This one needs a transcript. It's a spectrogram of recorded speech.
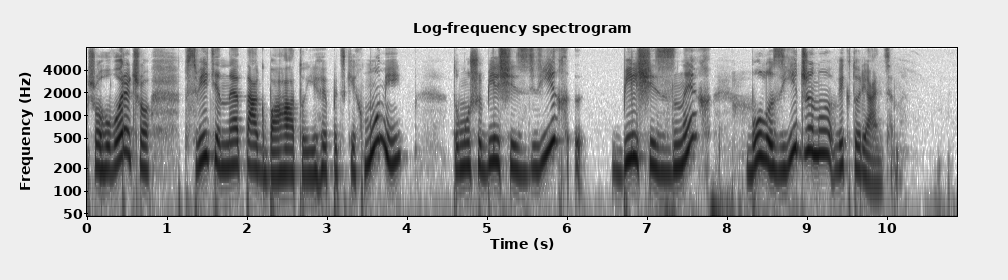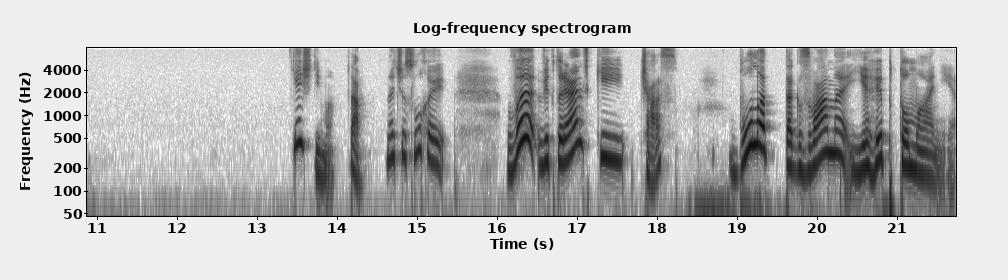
Що говорять, що в світі не так багато єгипетських мумій, тому що більшість з їх, більшість з них було з'їджено вікторіанцями. Є ж Діма, так. Значить, слухай, в вікторіанський час була так звана єгиптоманія.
